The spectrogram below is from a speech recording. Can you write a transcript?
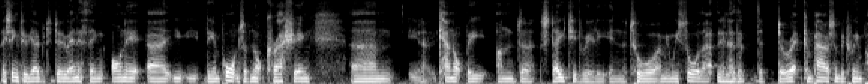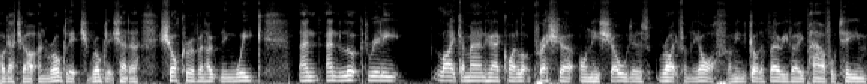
They seem to be able to do anything on it. Uh, you, you, the importance of not crashing, um, you know, cannot be understated really in the tour. I mean, we saw that, you know, the, the direct comparison between Pogacar and Roglic. Roglic had a shocker of an opening week and, and looked really like a man who had quite a lot of pressure on his shoulders right from the off. I mean, he's got a very, very powerful team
